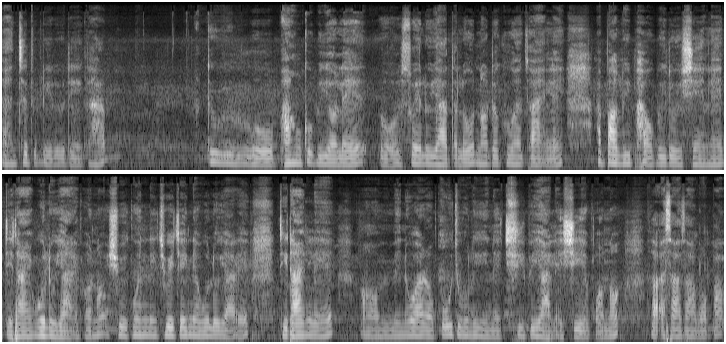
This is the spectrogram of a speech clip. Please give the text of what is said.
အဲချစ်သူလေးတို့တွေက သူဟိုဘောင်းကုတ်ပြီးတော့လဲဟိုဆွဲလို့ရတယ်လို့နောက်တစ်ခုကကြာရင်လဲအပေါက်လေးဖောက်ပြီးလို့ရှရင်လဲဒီတိုင်းဝတ်လို့ရတယ်ပေါ့နော်ရွှေကွင်းနဲ့ချွေးချင်းနဲ့ဝတ်လို့ရတယ်ဒီတိုင်းလဲအော်မင်းတို့ကတော့ပိုးချိုးလေးနဲ့ခြီးပေးရလဲရှိရပေါ့နော်အဲ့အစားစားပေါ့ပေါက်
